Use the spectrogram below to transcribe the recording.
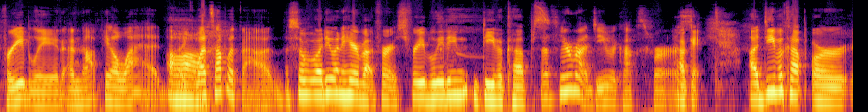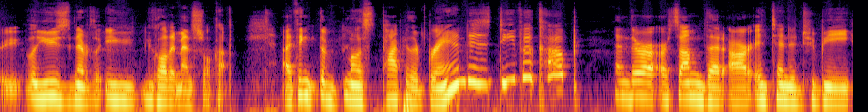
free bleed and not feel wet. Like, ah. what's up with that? so what do you want to hear about first? Free bleeding, diva cups. Let's hear about Diva Cups first. Okay, a diva cup, or you used never you you called it menstrual cup. I think the most popular brand is Diva Cup, and there are, some that are intended to be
